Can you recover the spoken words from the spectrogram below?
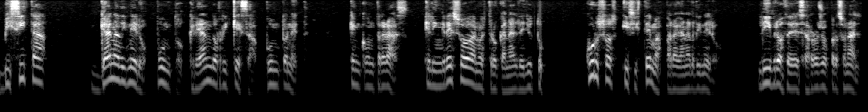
Visita ganadinero.creandoriqueza.net. Encontrarás el ingreso a nuestro canal de YouTube, cursos y sistemas para ganar dinero, libros de desarrollo personal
